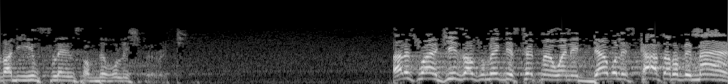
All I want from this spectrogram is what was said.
under the influence of the Holy Spirit. That is why Jesus will make the statement when a devil is cast out of a man.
